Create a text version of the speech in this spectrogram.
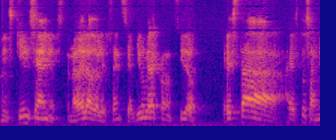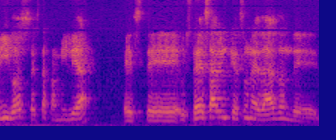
mis 15 años, en la de la adolescencia, yo no hubiera conocido esta, a estos amigos, a esta familia, este, ustedes saben que es una edad donde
